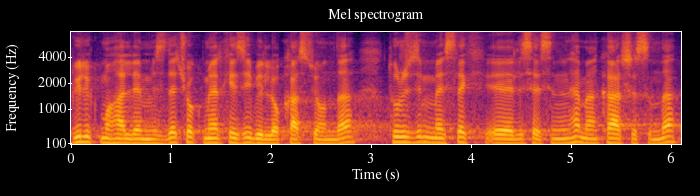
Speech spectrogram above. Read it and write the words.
Gülük mahallemizde çok merkezi bir lokasyonda Turizm Meslek e, Lisesi'nin hemen karşısında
